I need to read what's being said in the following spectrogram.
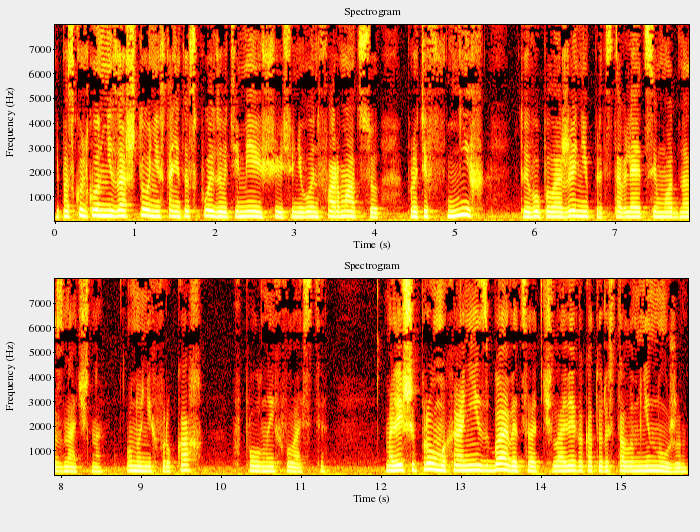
И поскольку он ни за что не станет использовать имеющуюся у него информацию против них, то его положение представляется ему однозначно. Он у них в руках, в полной их власти. Малейший промах, и они избавятся от человека, который стал им не нужен.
